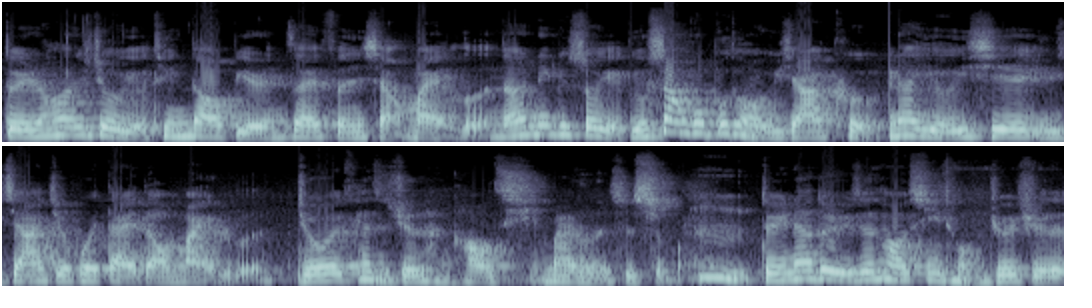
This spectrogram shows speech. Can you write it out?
对，然后就有听到别人在分享脉轮，然后那个时候也有上过不同的瑜伽课，那有一些瑜伽就会带到脉轮，就会开始觉得很好奇脉轮是什么，嗯，对，那对于这套系统，你就会觉得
